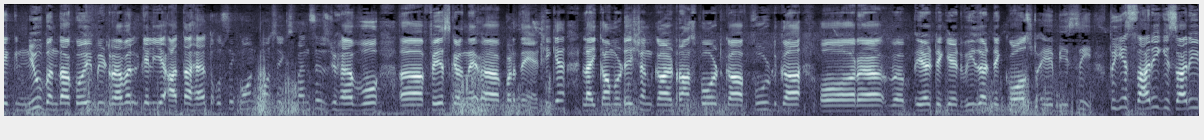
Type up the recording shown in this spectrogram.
एक न्यू बंदा कोई भी ट्रैवल के लिए आता है तो उससे कौन कौन से एक्सपेंसेस जो है वो आ, फेस करने आ, पड़ते हैं ठीक है? लाइक अकोमोडेशन का ट्रांसपोर्ट का फ़ूड का और air ticket visa tick cost A B C तो ये सारी की सारी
